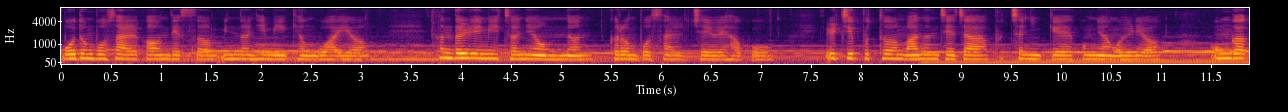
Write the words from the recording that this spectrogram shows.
모든 보살 가운데서 믿는 힘이 견고하여 흔들림이 전혀 없는 그런 보살 제외하고 일찍부터 많은 제자 부처님께 공양 올려 온갖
